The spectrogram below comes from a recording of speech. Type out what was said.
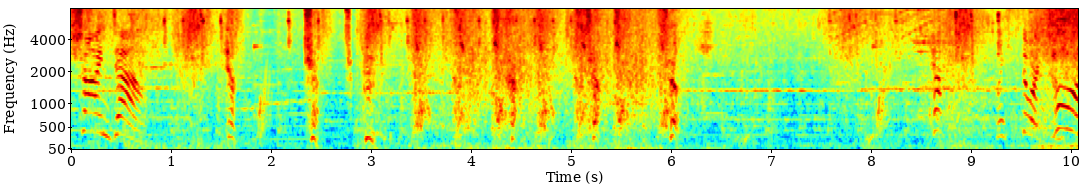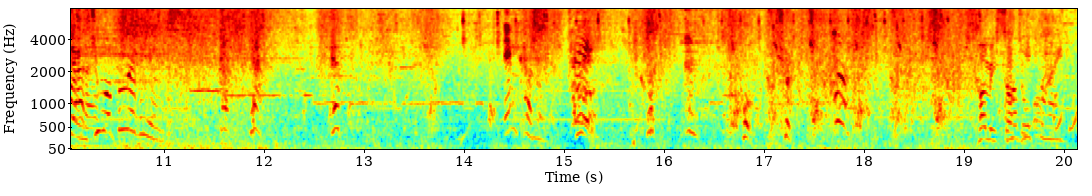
Shine down. With sword Torn to oblivion. Incoming. I'll Kamisato be fine.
